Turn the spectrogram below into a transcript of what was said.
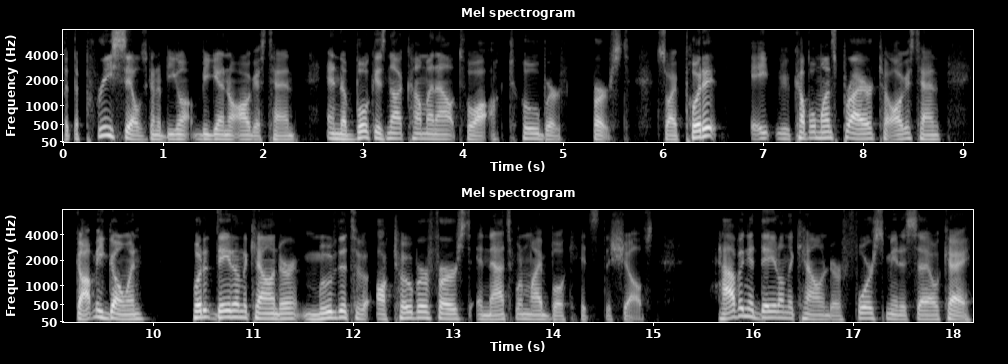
but the pre sale is going to be, begin on August 10th, and the book is not coming out till October 1st. So I put it eight, a couple months prior to August 10th, got me going, put a date on the calendar, moved it to October 1st, and that's when my book hits the shelves. Having a date on the calendar forced me to say, okay,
